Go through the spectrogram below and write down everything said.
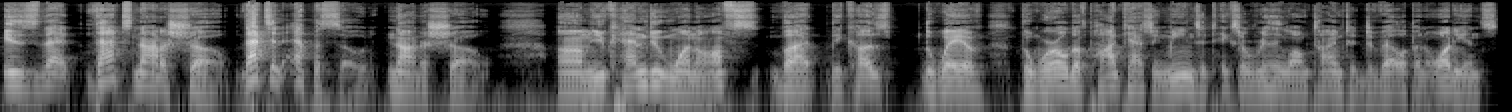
is that that's not a show. That's an episode, not a show. Um, you can do one-offs, but because the way of the world of podcasting means it takes a really long time to develop an audience.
